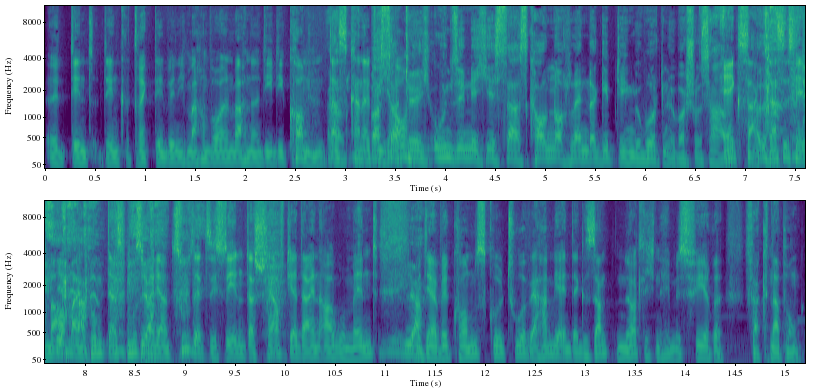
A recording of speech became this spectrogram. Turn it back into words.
äh, den, den Dreck, den wir nicht machen wollen, machen dann die, die kommen. Das ja, kann natürlich was auch... Was natürlich unsinnig ist, dass es kaum noch Länder gibt, die einen Geburtenüberschuss haben. Exakt, das ist ja immer auch mein Punkt. Das muss man ja zusätzlich sehen und das schärft ja dein Argument ja. mit der Willkommenskultur. Wir haben ja in der gesamten nördlichen Hemisphäre Verknappung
